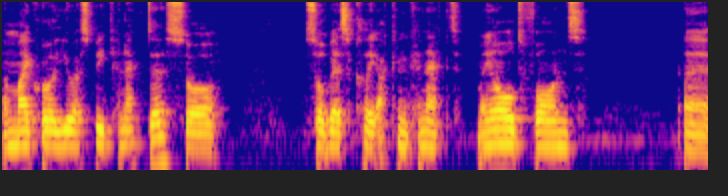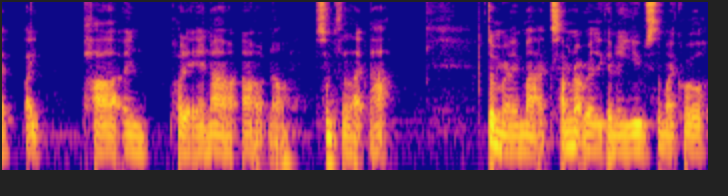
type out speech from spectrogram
a micro USB connector so so basically I can connect my old phone's uh, like part and put it in I, I don't know something like that. Doesn't really matter because I'm not really going to use the micro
